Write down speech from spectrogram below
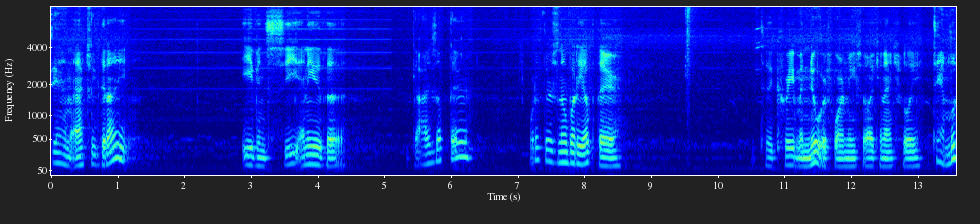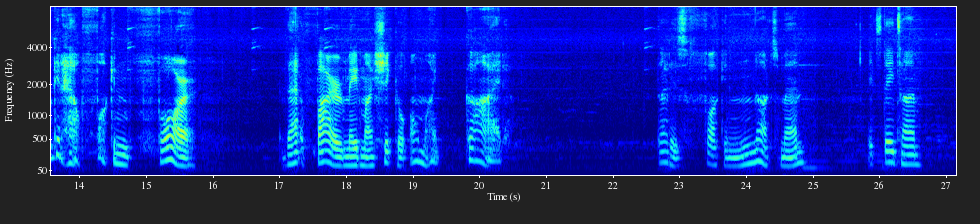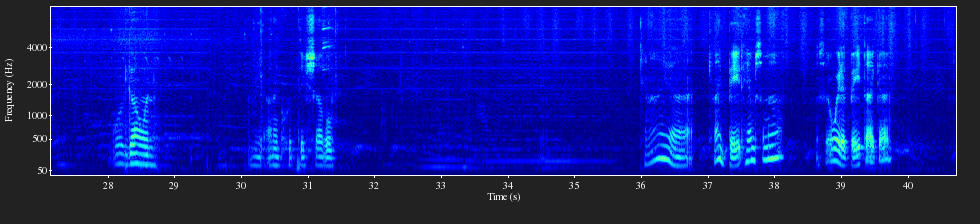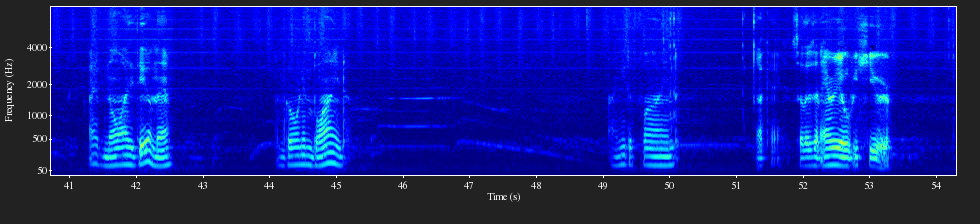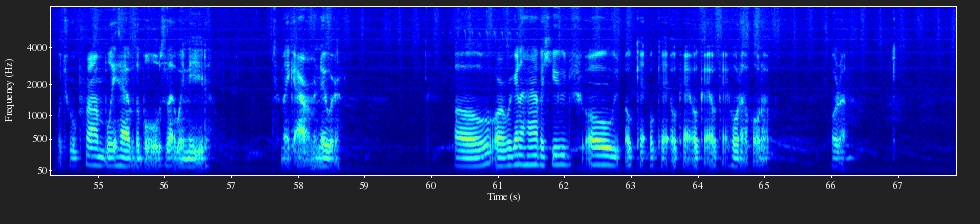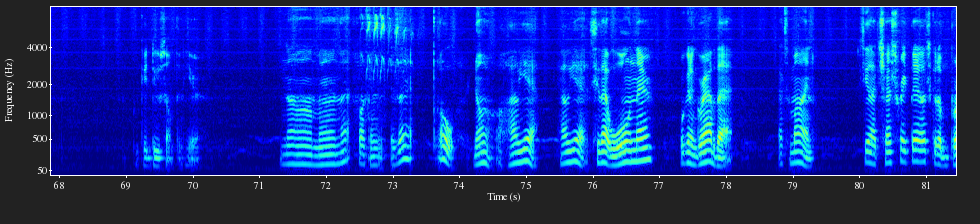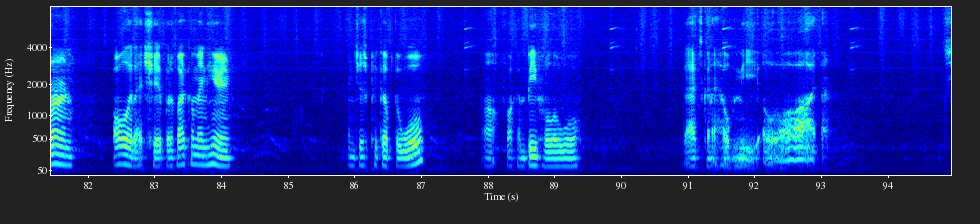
Damn, actually, did I even see any of the guys up there? What if there's nobody up there to create manure for me so I can actually... Damn, look at how fucking far that fire made my shit go. Oh my god. That is fucking nuts, man. It's daytime. We're going. Let me unequip this shovel. Can I, uh, can I bait him somehow? Is there a way to bait that guy? I have no idea, man. I'm going in blind. Need to find... Okay, so there's an area over here which will probably have the bulls that we need to make our manure. Oh, or we're gonna have a huge... Oh, okay, okay, okay, okay, okay. Hold up, hold up. Hold up. We could do something here. No, man, that fucking... Is that... Oh, no. Oh, hell yeah. Hell yeah. See that wool in there? We're gonna grab that. That's mine. See that chest right there? That's gonna burn all of that shit. But if I come in here and just pick up the wool, oh, fucking beef full of wool. That's gonna help me a lot.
